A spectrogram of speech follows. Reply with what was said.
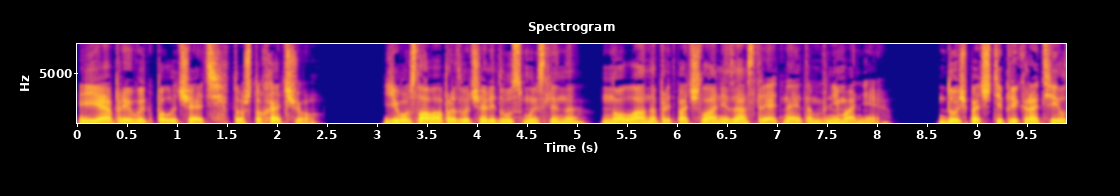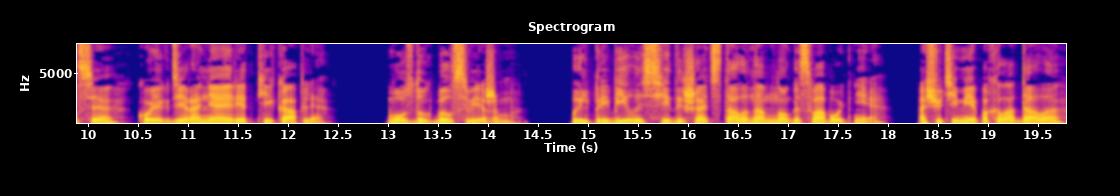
«Я привык получать то, что хочу. Его слова прозвучали двусмысленно, но Лана предпочла не заострять на этом внимание. Дождь почти прекратился, кое-где роняя редкие капли. Воздух был свежим. Пыль прибилась, и дышать стало намного свободнее. Ощутимее похолодало,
